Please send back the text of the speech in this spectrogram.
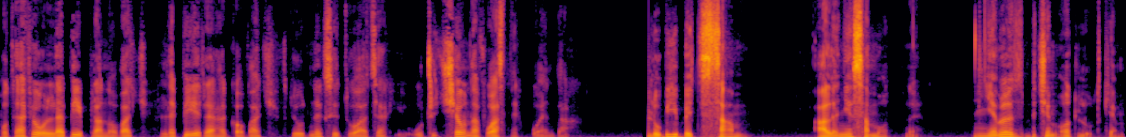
Potrafią lepiej planować, lepiej reagować w trudnych sytuacjach i uczyć się na własnych błędach. Lubi być sam, ale nie samotny. Nie myl z byciem odludkiem.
